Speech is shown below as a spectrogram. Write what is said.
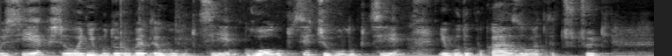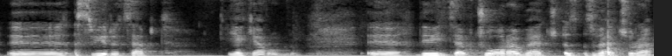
усіх! Сьогодні буду робити голубці, голубці чи голубці, і буду показувати чуть-чуть е, свій рецепт, як я роблю. Е, дивіться, вчора веч, з вечора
